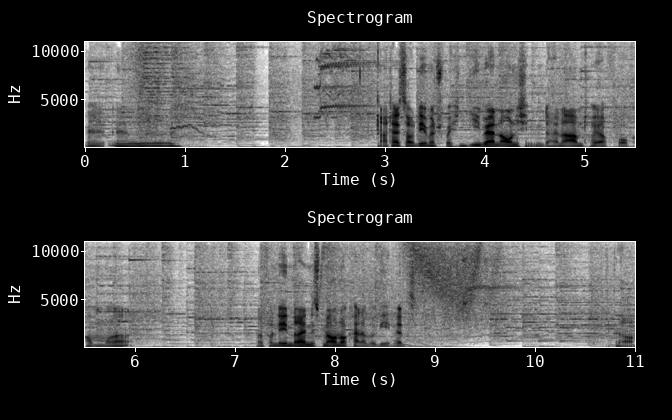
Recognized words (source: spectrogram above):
Äh, äh. Das heißt auch dementsprechend, die werden auch nicht in deine Abenteuer vorkommen, oder? Weil von den dreien ist mir auch noch keiner begegnet. Ja.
